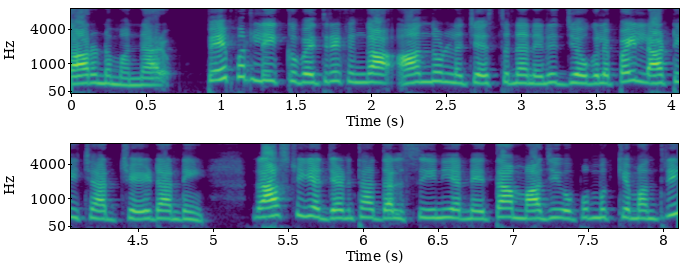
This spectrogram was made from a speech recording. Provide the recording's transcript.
దారుణమన్నారు. పేపర్ లీక్ వ్యతిరేకంగా ఆందోళన చేస్తున్న నిరుద్యోగులపై లాఠీచార్జ్ చేయడాన్ని రాష్ట్రీయ జనతాదళ్ సీనియర్ నేత మాజీ ఉప ముఖ్యమంత్రి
